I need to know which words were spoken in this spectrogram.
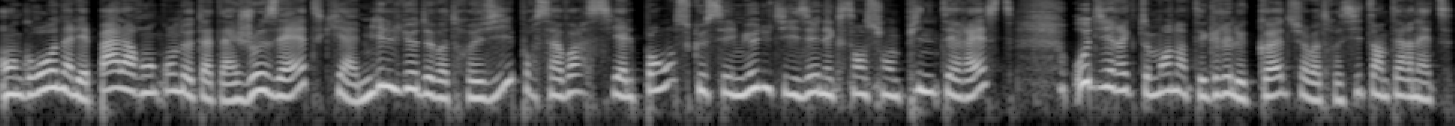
En gros, n'allez pas à la rencontre de Tata Josette, qui a mille lieux de votre vie, pour savoir si elle pense que c'est mieux d'utiliser une extension Pinterest ou directement d'intégrer le code sur votre site internet.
